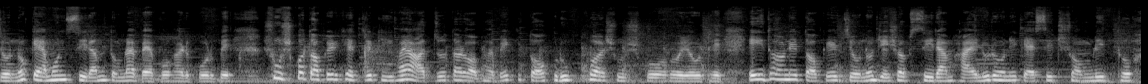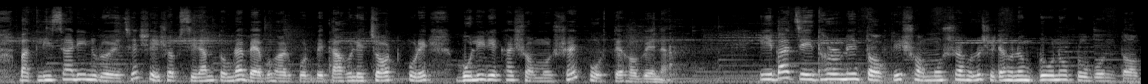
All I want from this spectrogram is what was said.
জন্য কেমন সিরাম তোমরা ব্যবহার করবে। শুষ্ক ত্বকের ক্ষেত্রে কি হয়? আর্দ্রতার অভাবে কি ত্বক রুক্ষ আর শুষ্ক হয়ে ওঠে? এই ধরনের ত্বকের জন্য যেসব সিরাম হাইলুরোনিক অ্যাসিড সমৃদ্ধ বা গ্লিসারিন রয়েছে সেই সব সিরাম তোমরা ব্যবহার করবে। তাহলে চট করে বলিরেখার সমস্যায় পড়তে হবে না। এবার যে ধরনের ত্বকের সমস্যা হলো সেটা হলো ব্রণপ্রবণ ত্বক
